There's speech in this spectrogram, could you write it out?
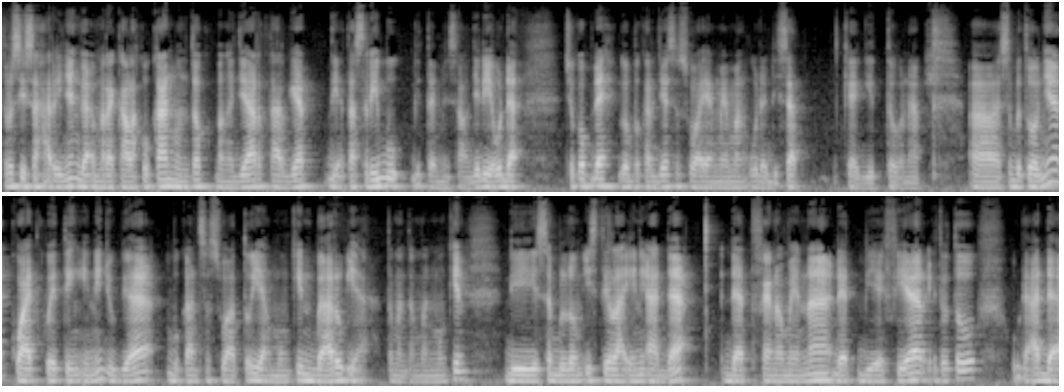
terus sisa harinya nggak mereka lakukan untuk mengejar target di atas 1000 gitu misalnya. Jadi ya udah cukup deh gue bekerja sesuai yang memang udah di set kayak gitu. Nah, uh, sebetulnya quiet quitting ini juga bukan sesuatu yang mungkin baru ya, teman-teman. Mungkin di sebelum istilah ini ada, that fenomena, that behavior itu tuh udah ada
